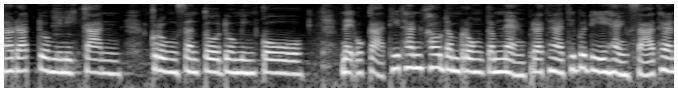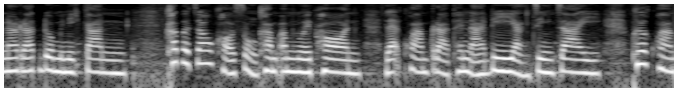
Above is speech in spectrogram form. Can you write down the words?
ณรัฐโดมินิกัน กรุงซันโตโดมิงโก ในโอกาสที่ท่านเข้าดำรงตำแหน่งประธานาธิบดีแห่งสาธารณรัฐโดมินิกัน ข้าพเจ้าขอส่งคำอำนวยพร และความปรารถนาดีอย่างจริงใจ เพื่อความ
